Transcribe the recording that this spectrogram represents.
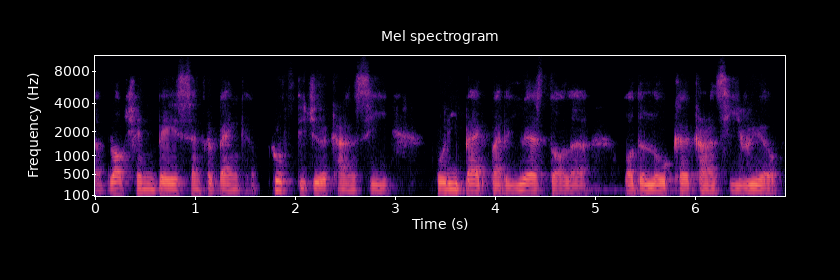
a blockchain-based central bank approved digital currency fully backed by the US dollar or the local currency riel.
